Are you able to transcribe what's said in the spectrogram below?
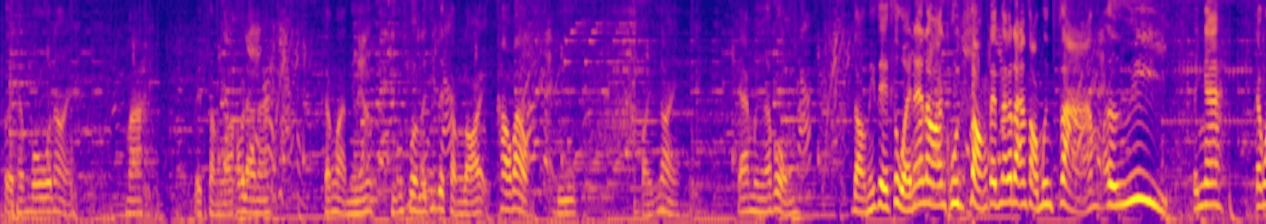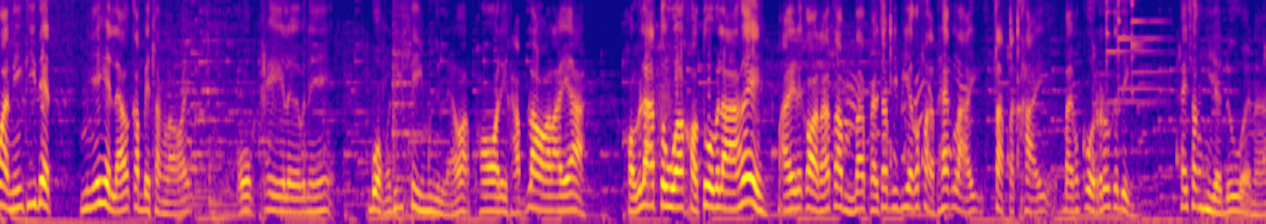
เปิดเทอร์โบหน่อยมา เบ็ด200เข้าไปแล้วนะ จังหวะนี้ทิ้งทวนไปที่เบ็ด200เข้าเปล่า ดูขออีกหน่อย แก้มือครับผม ดอกนี้สวยๆแน่นอน คูณ2เต็มหน้ากระดาน23,000เอ้ย เป็นไง จังหวะนี้ทีเด็ด มีให้เห็นแล้วกับเบ็ด200โอเคเลยวันนี้ บวกมาที่40,000แล้วอะ พอเลยครับ รออะไรอะ ขอเวลาตัว ขอตัวเวลา เฮ้ย ไปเลยก่อนนะสำหรับใครชอบพี่เบียร์ก็ฝากแท็กไลค์สับตะไคร้ใบมะกรูดรูปกระดิ่งให้ช่องเฮียด้วยนะ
